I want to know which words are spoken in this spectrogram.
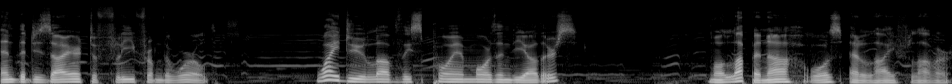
and the desire to flee from the world. Why do you love this poem more than the others? Mullah Penah was a life lover.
